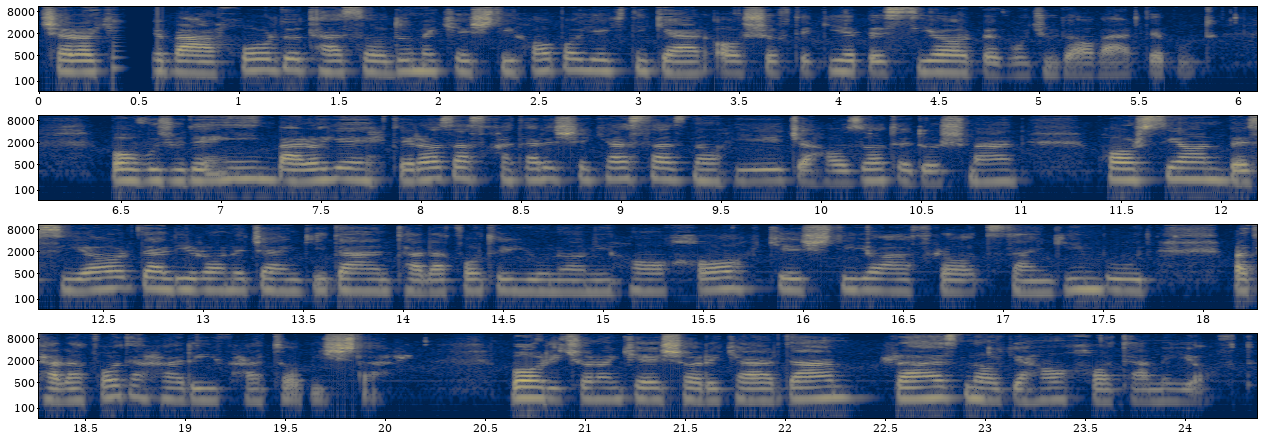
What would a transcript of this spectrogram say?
چرا که برخورد و تصادم ها با یکدیگر آشفتگی بسیار به وجود آورده بود. با وجود این برای احتراز از خطر شکست از ناحیه جهازات دشمن پارسیان بسیار دلیران جنگیدند. تلفات ها خواه کشتی یا افراد سنگین بود و تلفات حریف حتی بیشتر. باری چنان که اشاره کردم رز ناگهان خاتمه یافت.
